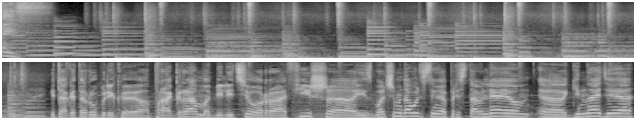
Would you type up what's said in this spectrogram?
Кайф! Итак, это рубрика программа «Билетер Афиша». И с большим удовольствием я представляю э, Геннадия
